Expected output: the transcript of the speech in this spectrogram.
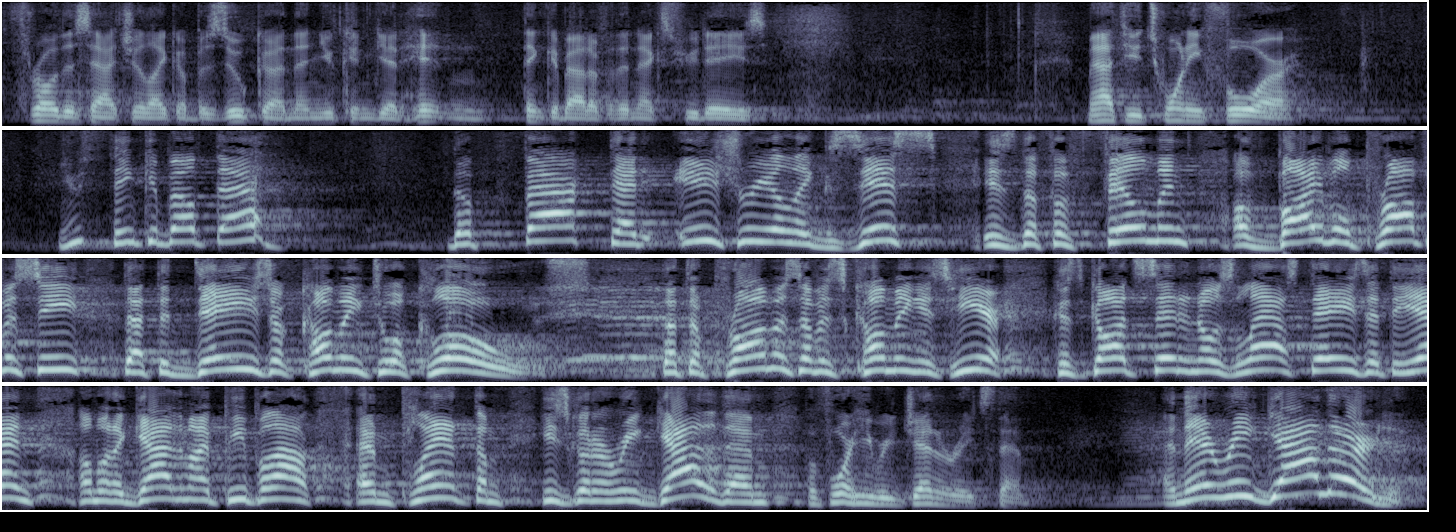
throw this at you like a bazooka, and then you can get hit and think about it for the next few days. Matthew 24. You think about that? The fact that Israel exists is the fulfillment of Bible prophecy that the days are coming to a close. That the promise of his coming is here. Because God said in those last days at the end, I'm going to gather my people out and plant them. He's going to regather them before he regenerates them. And they're regathered.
